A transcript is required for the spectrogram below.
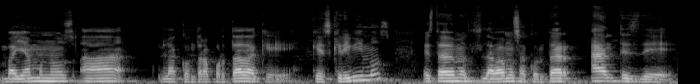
Vayámonos a la contraportada que, que escribimos. Esta vez la vamos a contar antes de,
